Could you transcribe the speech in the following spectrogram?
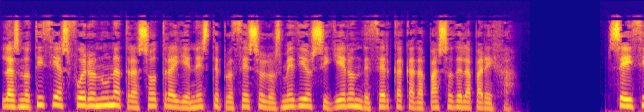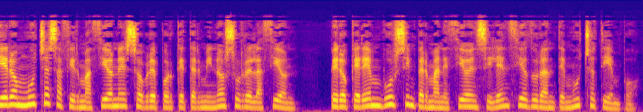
las noticias fueron una tras otra y en este proceso los medios siguieron de cerca cada paso de la pareja. Se hicieron muchas afirmaciones sobre por qué terminó su relación, pero Kerem Bursin permaneció en silencio durante mucho tiempo.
